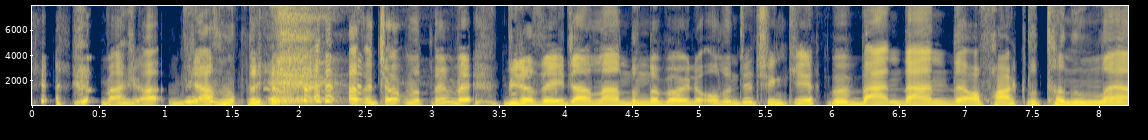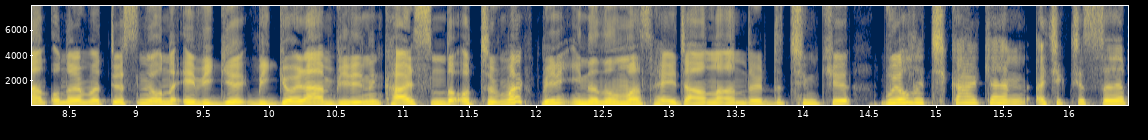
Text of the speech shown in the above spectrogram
ben şu an biraz mutluyum. Aslında çok mutluyum ve biraz heyecanlandım da böyle olunca. Çünkü böyle benden daha farklı tanımlayan onarım atölyesini onu evi gö- bir gören birinin karşısında oturmak beni inanılmaz heyecanlandırdı. Çünkü bu yola çıkarken açıkçası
